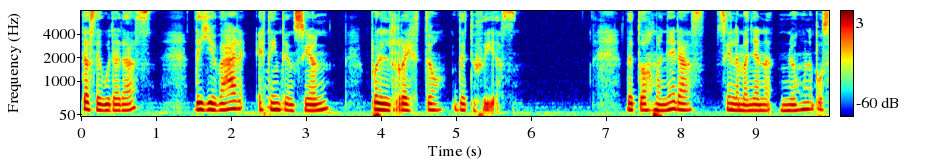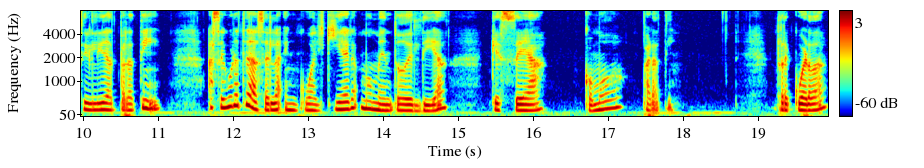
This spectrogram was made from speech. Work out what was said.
te asegurarás de llevar esta intención por el resto de tus días. De todas maneras, si en la mañana no es una posibilidad para ti, asegúrate de hacerla en cualquier momento del día que sea cómodo para ti. Recuerda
